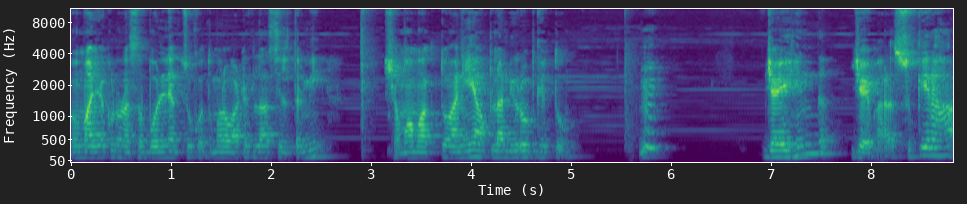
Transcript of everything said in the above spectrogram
माझ्याकडून असं बोलण्यात चुकं तुम्हाला वाटतलं असेल तर मी क्षमा मागतो आणि आपला निरोप घेतो. जय हिंद जय भारत. सुखी राहा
